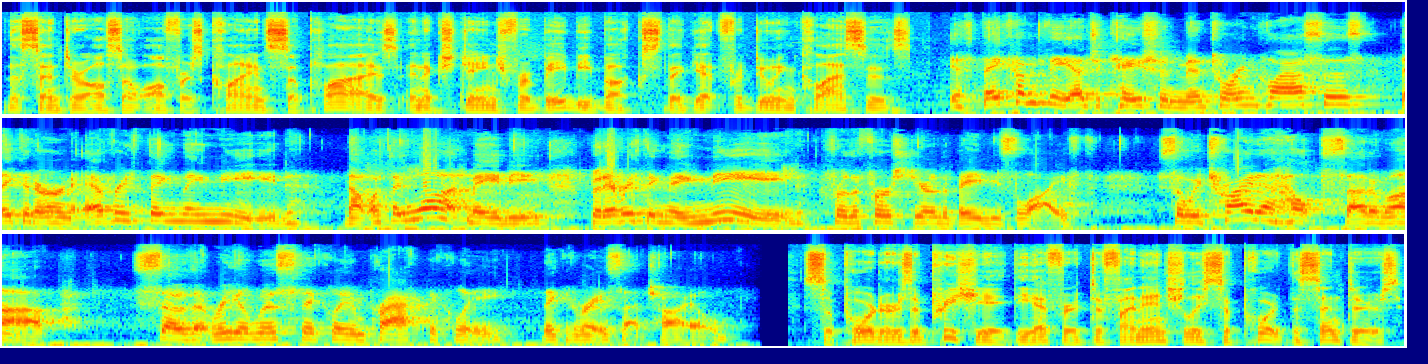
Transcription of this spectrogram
The center also offers clients supplies in exchange for baby bucks they get for doing classes. If they come to the education mentoring classes, they could earn everything they need. Not what they want, maybe, but everything they need for the first year of the baby's life. So we try to help set them up so that realistically and practically they can raise that child. Supporters appreciate the effort to financially support the centers.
